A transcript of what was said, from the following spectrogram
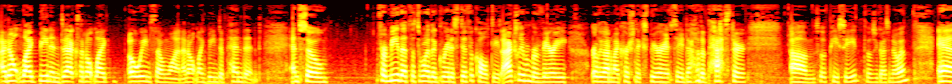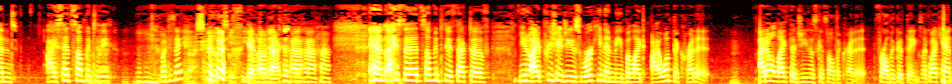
I don't like being in debt. I don't like owing someone. I don't like being dependent, and so for me, that's that's one of the greatest difficulties. I actually remember very early on in my Christian experience sitting down with a pastor, um, so with PC, those of you guys who know him, and I said something to the. What did you say? yeah, not a Mac. Uh, huh. And I said something to the effect of, you know, I appreciate Jesus working in me, but like I want the credit. I don't like that Jesus gets all the credit for all the good things. Like, why can't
